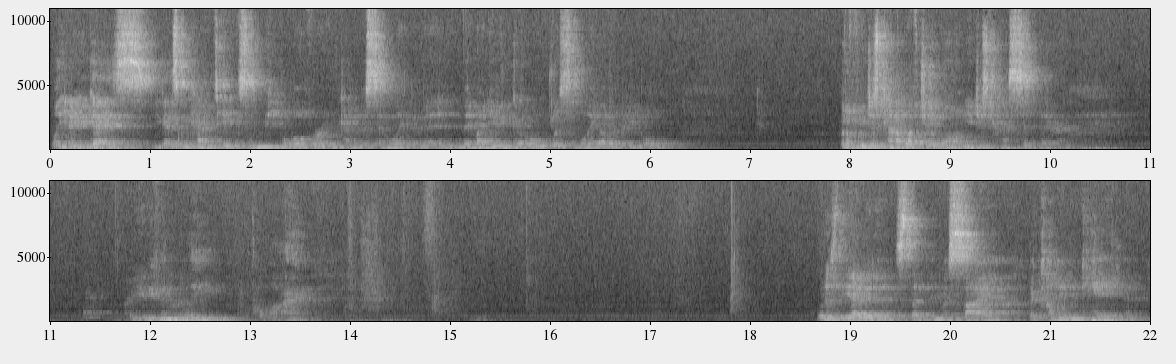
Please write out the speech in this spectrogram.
Well, you know, you guys, you guys can kind of take some people over and kind of assimilate them in, and they might even go assimilate other people. But if we just kind of left you alone, you just kind of sit there. Are you even really alive? What is the evidence that the Messiah, the coming King,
